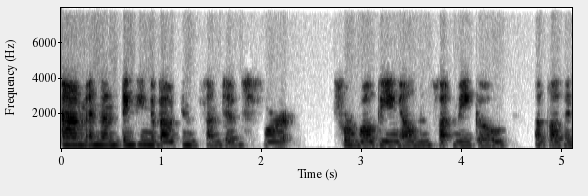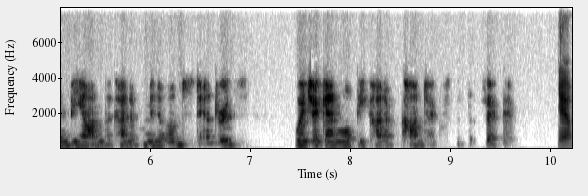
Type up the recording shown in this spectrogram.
um, and then thinking about incentives for for well-being elements that may go above and beyond the kind of minimum standards which again will be kind of context specific. Yeah.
